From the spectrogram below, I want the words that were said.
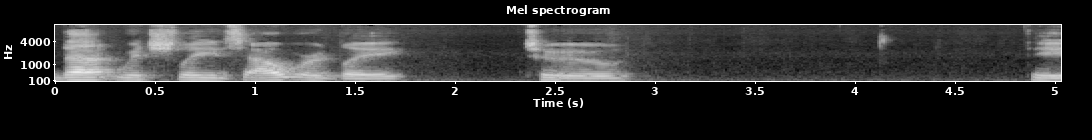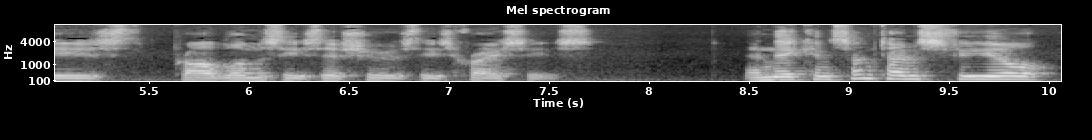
that which leads outwardly to these problems, these issues, these crises. And they can sometimes feel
